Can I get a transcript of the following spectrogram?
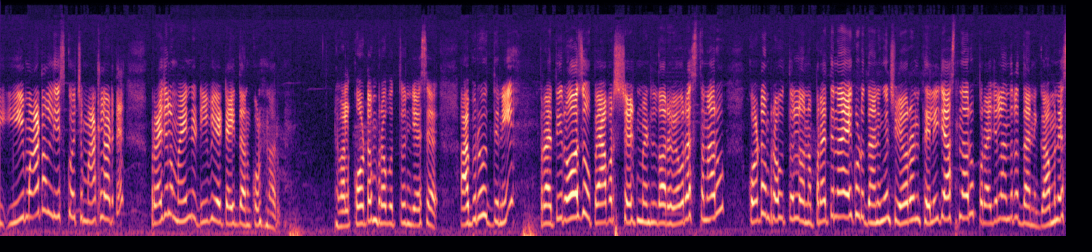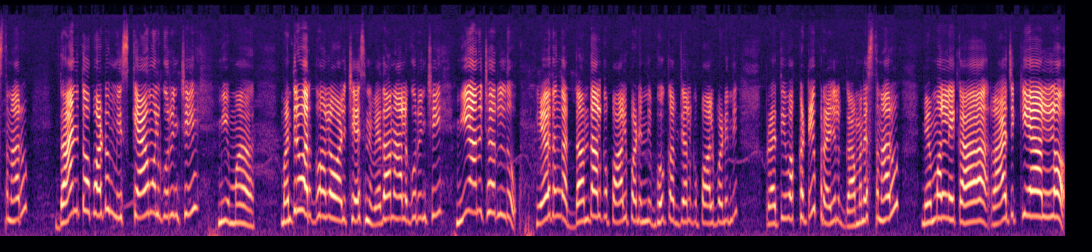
ఈ మాటలు తీసుకొచ్చి మాట్లాడితే ప్రజల మైండ్ డీవియేట్ అయ్యిద్ది అనుకుంటున్నారు. ఇవాళ కూటమి ప్రభుత్వం చేసే అభివృద్ధిని ప్రతిరోజు పేపర్ స్టేట్మెంట్ల ద్వారా వివరిస్తున్నారు. కూటమి ప్రభుత్వంలో ఉన్న ప్రతి నాయకుడు దాని గురించి వివరణ తెలియజేస్తున్నారు. ప్రజలందరూ దాన్ని గమనిస్తున్నారు. దానితో పాటు మీ స్కాముల గురించి మీ మ- మంత్రివర్గంలో వాళ్ళు చేసిన విధానాల గురించి మీ అనుచరులు ఏ విధంగా దందాలకు పాల్పడింది భూ కబ్జాలకు పాల్పడింది ప్రతి ఒక్కటి ప్రజలు గమనిస్తున్నారు. మిమ్మల్ని ఇక రాజకీయాల్లో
